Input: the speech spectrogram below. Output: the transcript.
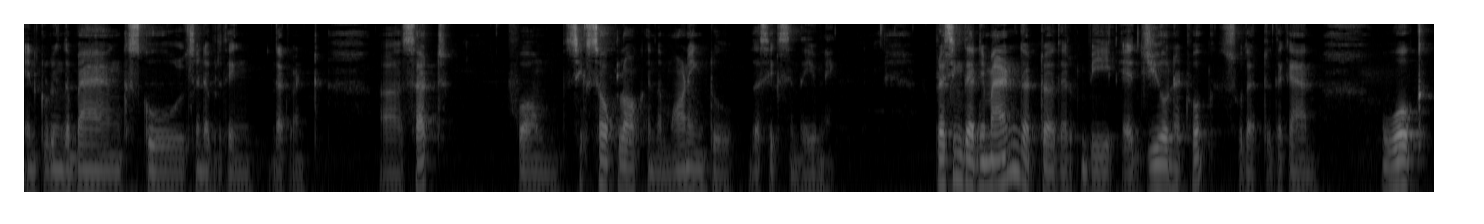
including the bank schools and everything that went uh, shut from 6 o'clock in the morning to the 6 in the evening. Pressing their demand that uh, there be a Jio network so that they can work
